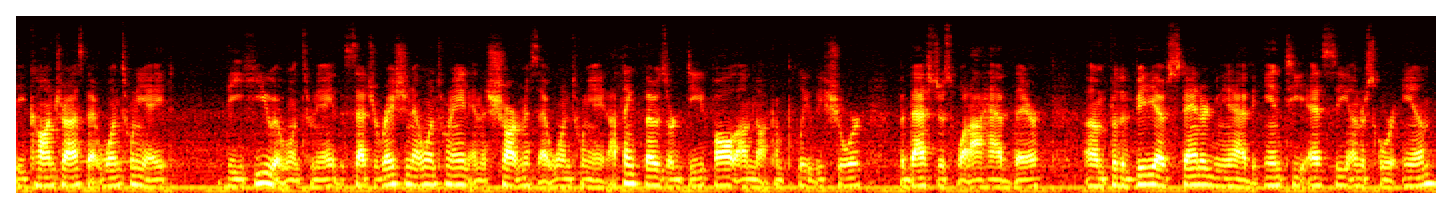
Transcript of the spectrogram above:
the contrast at 128, the hue at 128, the saturation at 128, and the sharpness at 128. I think those are default. I'm not completely sure, but that's just what I have there. Um, for the video standard, you have NTSC underscore M.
